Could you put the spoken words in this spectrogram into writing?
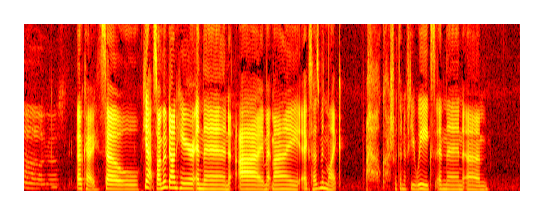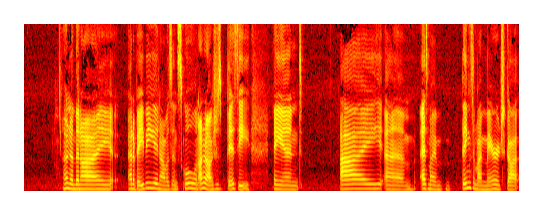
Oh gosh. Okay, so yeah, so I moved down here, and then I met my ex husband like, oh gosh, within a few weeks, and then um, I don't know. Then I had a baby, and I was in school, and I don't know. I was just busy, and I um, as my things in my marriage got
